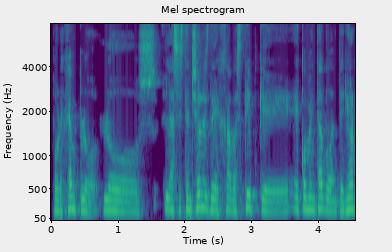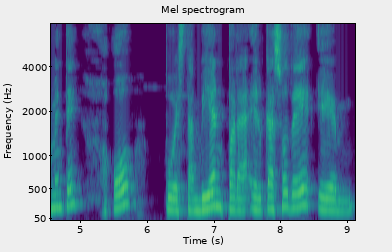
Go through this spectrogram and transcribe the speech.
por ejemplo, los, las extensiones de JavaScript que he comentado anteriormente, o pues también para el caso de em,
